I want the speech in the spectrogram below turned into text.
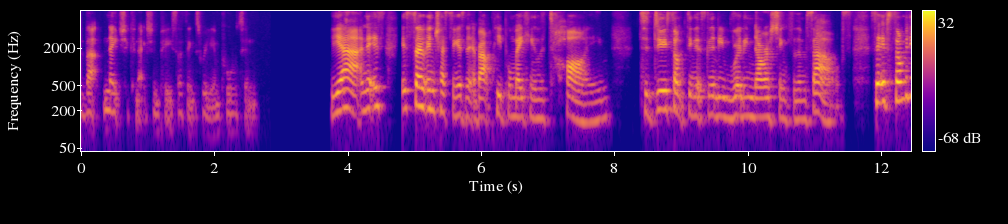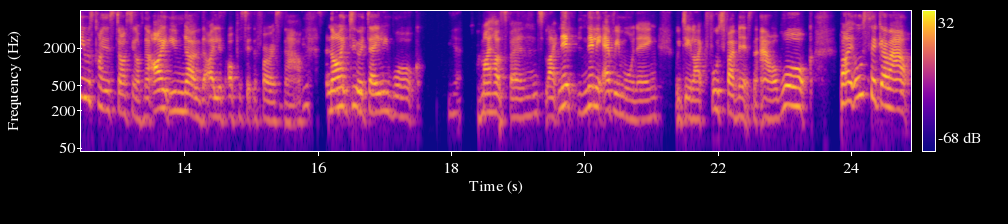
that nature connection piece, I think is really important. Yeah. And it is, it's so interesting, isn't it, about people making the time to do something that's going to be really nourishing for themselves. So if somebody was kind of starting off now, I you know that I live opposite the forest now, yes. and I do a daily walk yeah my husband like ne- nearly every morning we do like 45 minutes an hour walk. But i also go out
